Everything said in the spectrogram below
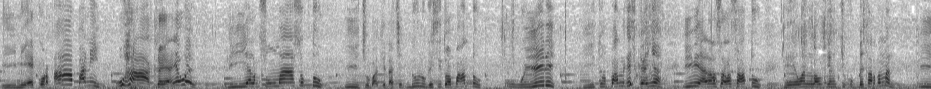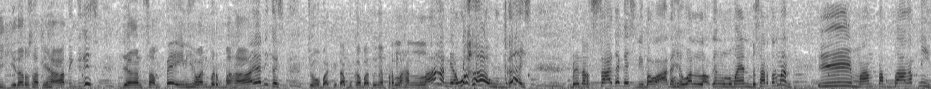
ini ekor apa nih? Wah kayaknya wah dia langsung masuk tuh. Ih coba kita cek dulu guys. Itu apaan tuh? Wih itu apaan guys? Kayaknya Ini adalah salah satu hewan laut yang cukup besar teman. Ih kita harus hati-hati guys. Jangan sampai ini hewan berbahaya nih guys. Coba kita buka batunya perlahan-lahan ya. Wow guys Benar saja guys. Di bawah ada hewan laut yang lumayan besar teman. Ih mantap banget nih.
